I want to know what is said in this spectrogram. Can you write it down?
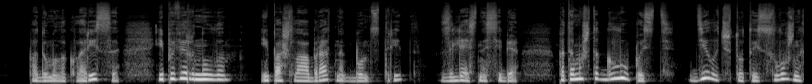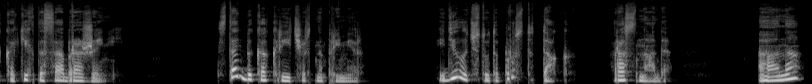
— подумала Клариса и повернула, и пошла обратно к Бонд-стрит, злясь на себя, потому что глупость — делать что-то из сложных каких-то соображений. Стать бы как Ричард, например, и делать что-то просто так, раз надо. А она,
